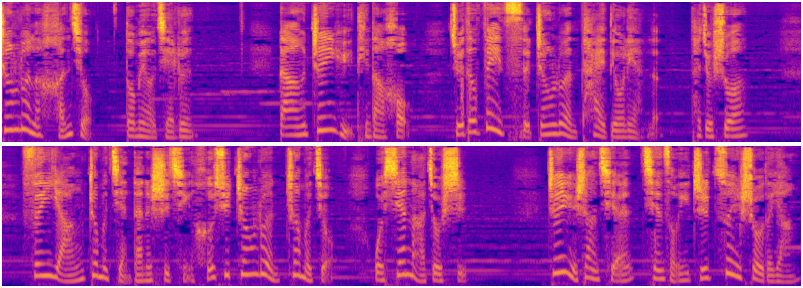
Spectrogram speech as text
争论了很久都没有结论。当甄宇听到后，觉得为此争论太丢脸了，他就说：“分羊这么简单的事情，何须争论这么久？我先拿就是。”甄宇上前牵走一只最瘦的羊，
